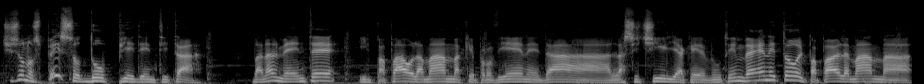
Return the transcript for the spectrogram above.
ci sono spesso doppie identità, banalmente il papà o la mamma che proviene dalla Sicilia che è venuto in Veneto, il papà e la mamma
